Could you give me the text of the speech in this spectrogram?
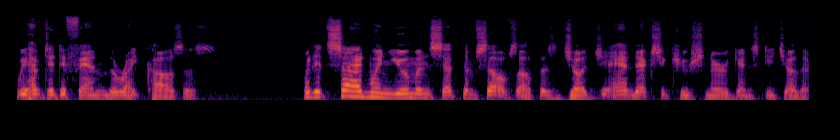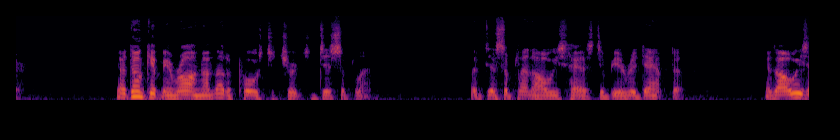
We have to defend the right causes. But it's sad when humans set themselves up as judge and executioner against each other. Now, don't get me wrong, I'm not opposed to church discipline, but discipline always has to be redemptive. It always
